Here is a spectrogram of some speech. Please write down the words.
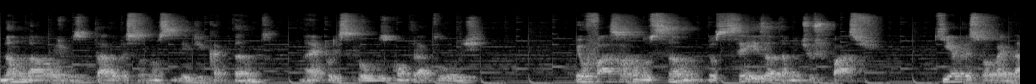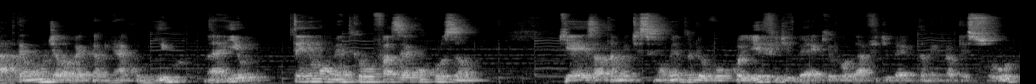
não dá o mesmo resultado, a pessoa não se dedica tanto, né? por isso que eu uso o contrato hoje. Eu faço a condução, eu sei exatamente os passos que a pessoa vai dar, até onde ela vai caminhar comigo, né? e eu tenho um momento que eu vou fazer a conclusão que é exatamente esse momento onde eu vou colher feedback, eu vou dar feedback também para a pessoa,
